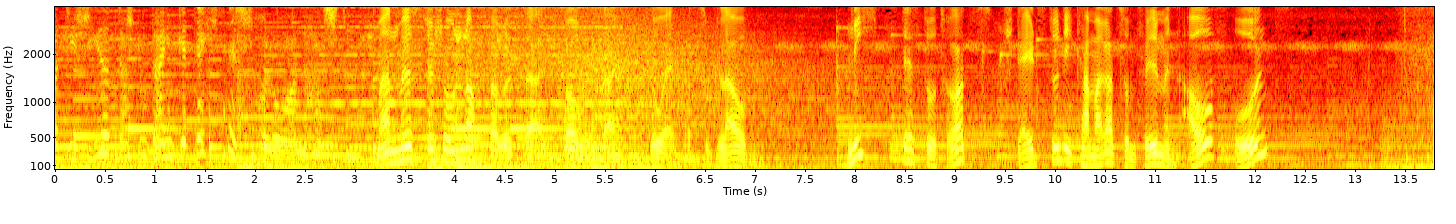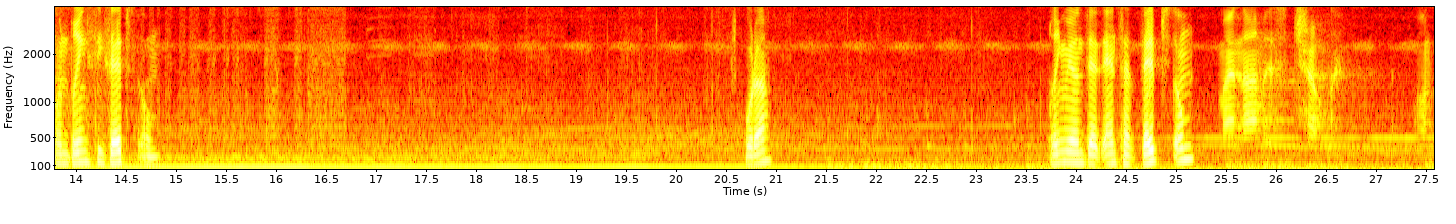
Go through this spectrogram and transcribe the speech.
traumatisiert, dass du dein Gedächtnis verloren hast. Man müsste schon noch verrückter als Boris sein, um so etwas zu glauben. Nichtsdestotrotz stellst du die Kamera zum Filmen auf und Und bringst dich selbst um. Oder? Bringen wir uns jetzt ernsthaft selbst um? Mein Name ist Choke. Und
